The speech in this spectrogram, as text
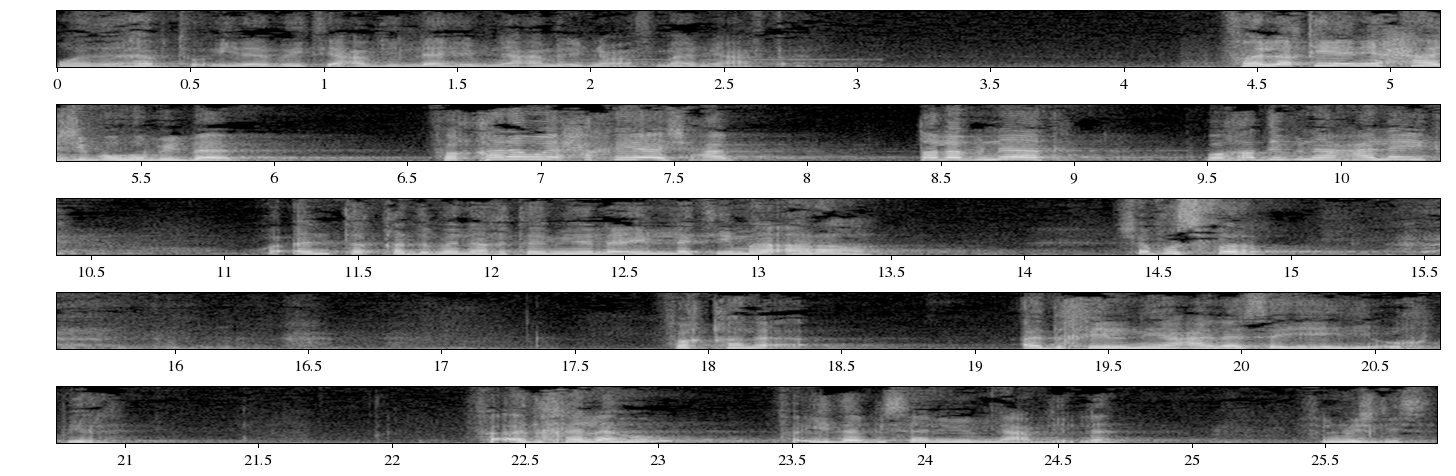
وذهبت إلى بيت عبد الله بن عمرو بن عثمان بن عفان. فلقيني حاجبه بالباب فقال ويحك يا أشعب طلبناك وغضبنا عليك وأنت قد بلغت من العلة ما أرى. شافوا صفر فقال أدخلني على سيدي أخبره. فأدخله فإذا بسليم بن عبد الله في المجلس.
